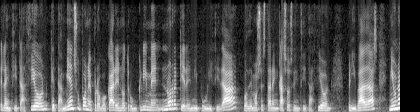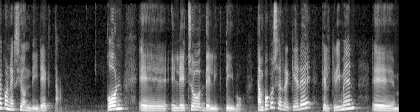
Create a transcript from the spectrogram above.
la incitación, que también supone provocar en otro un crimen, no requiere ni publicidad, podemos estar en casos de incitación privadas, ni una conexión directa con eh, el hecho delictivo. Tampoco se requiere que el crimen eh,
